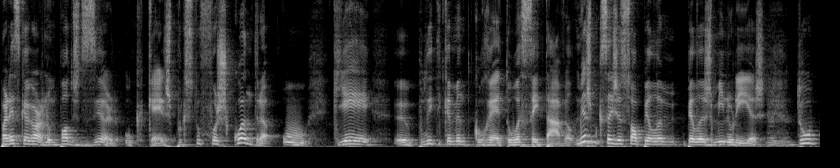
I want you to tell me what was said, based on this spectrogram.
parece que agora não podes dizer o que queres, porque se tu fores contra o que é eh, politicamente correto ou aceitável, mesmo que seja só pela, pelas minorias, Uhum. tu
